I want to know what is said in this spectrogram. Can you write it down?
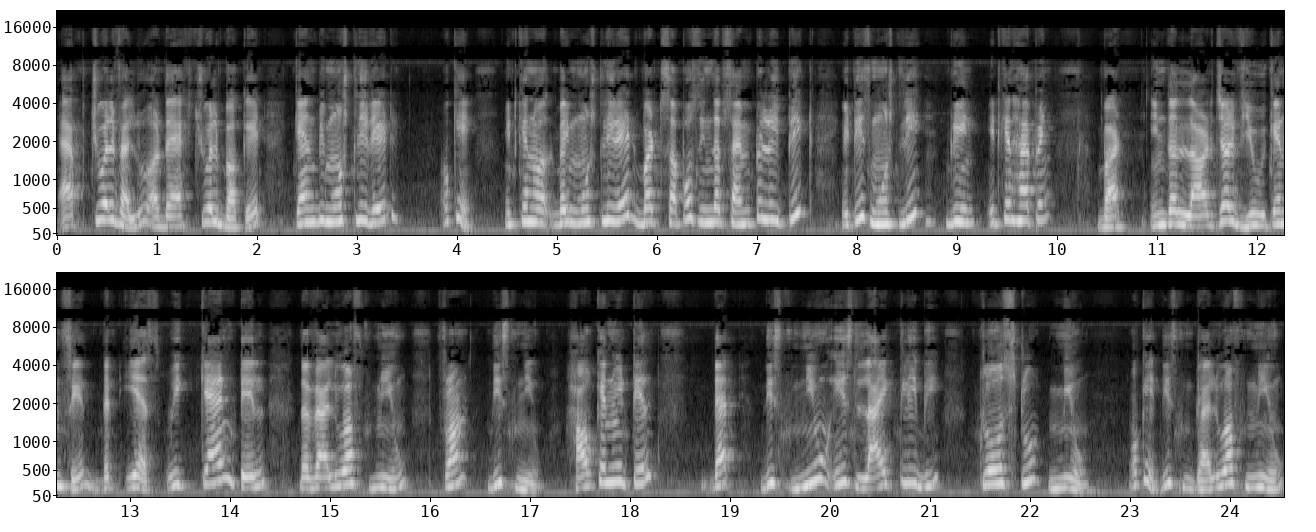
actual value or the actual bucket can be mostly red okay it can be mostly red but suppose in the sample we picked it is mostly green. It can happen. But in the larger view we can say that yes we can tell the value of mu from this nu how can we tell that this nu is likely to be close to mu? Okay this value of mu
